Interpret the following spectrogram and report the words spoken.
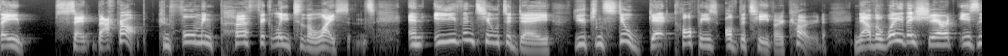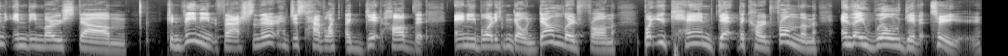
they sent back up, conforming perfectly to the license. And even till today, you can still get copies of the TiVo code. Now, the way they share it isn't in the most um, convenient fashion. They don't just have like a GitHub that anybody can go and download from, but you can get the code from them and they will give it to you.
